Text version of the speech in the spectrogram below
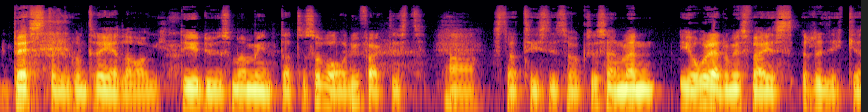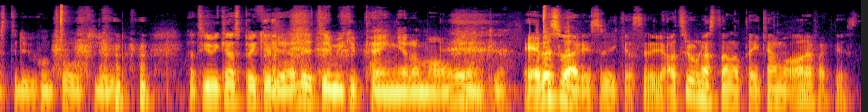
bästa division 3-lag. Det är ju du som har myntat och så var det ju faktiskt. Ja. Statistiskt också sen. Men i år är de ju Sveriges rikaste division 2-klubb. Jag tycker vi kan spekulera lite hur mycket pengar de har egentligen. Är det Sveriges rikaste? Jag tror nästan att det kan vara det faktiskt.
